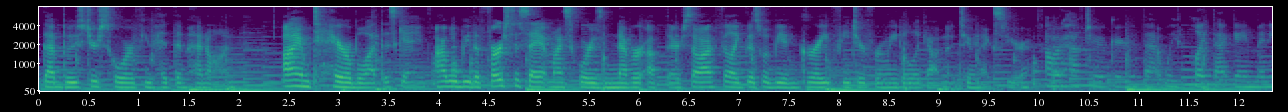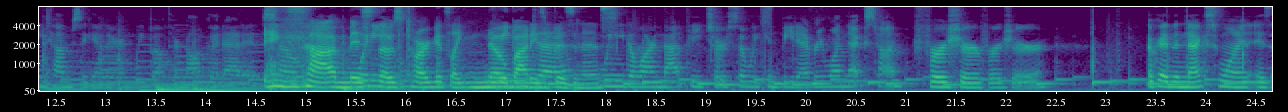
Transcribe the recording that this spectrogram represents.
that boost your score if you hit them head on. I am terrible at this game. I will be the first to say it, my score is never up there. So I feel like this would be a great feature for me to look out to next year. I would have to agree with that. We've played that game many times together and we both are not good at it. So I miss we need- those targets like we nobody's to- business. We need to learn that feature so we can beat everyone next time. For sure, for sure. Okay, the next one is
